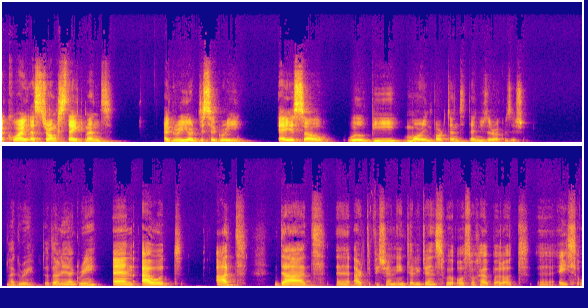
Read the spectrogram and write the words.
a quite a strong statement. Agree or disagree, ASO will be more important than user acquisition. Agree. Totally agree. And I would add that uh, artificial intelligence will also help a lot uh, ASO.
